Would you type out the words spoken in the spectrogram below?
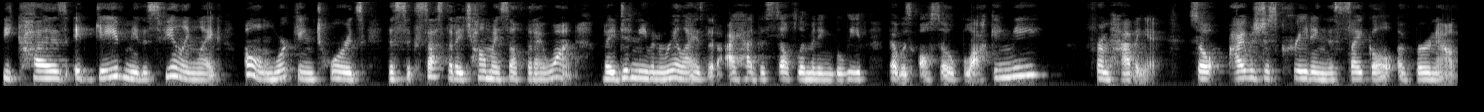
because it gave me this feeling like, oh, I'm working towards the success that I tell myself that I want. But I didn't even realize that I had this self limiting belief that was also blocking me from having it. So I was just creating this cycle of burnout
